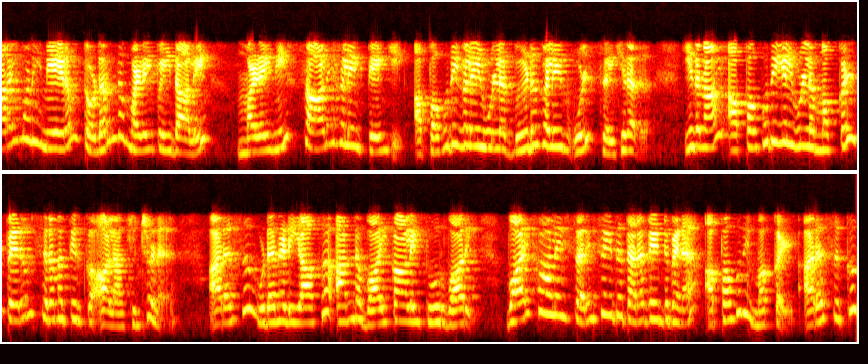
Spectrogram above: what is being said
அரை மணி நேரம் தொடர்ந்து மழை பெய்தாலே மழைநீர் சாலைகளில் தேங்கி அப்பகுதிகளில் உள்ள வீடுகளின் உள் செல்கிறது. இதனால் அப்பகுதியில் உள்ள மக்கள் பெரும் சிரமத்திற்கு ஆளாகின்றனர். அரசு உடனடியாக அந்த வாய்க்காலை தூர்வாரி வாய்க்காலை சரி செய்து தர வேண்டும் என அப்பகுதி மக்கள் அரசுக்கு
